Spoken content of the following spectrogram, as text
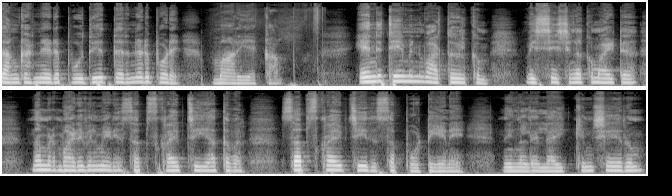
സംഘടനയുടെ പുതിയ തെരഞ്ഞെടുപ്പോടെ മാറിയേക്കാം. എന്റർടൈൻമെന്റ് വാർത്തകൾക്കും വിശേഷങ്ങൾക്കുമായിട്ട് നമ്മുടെ മഴവിൽ മീഡിയ സബ്സ്ക്രൈബ് ചെയ്യാത്തവർ സബ്സ്ക്രൈബ് ചെയ്ത് സപ്പോർട്ട് ചെയ്യണേ. നിങ്ങളുടെ ലൈക്കും ഷെയറും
